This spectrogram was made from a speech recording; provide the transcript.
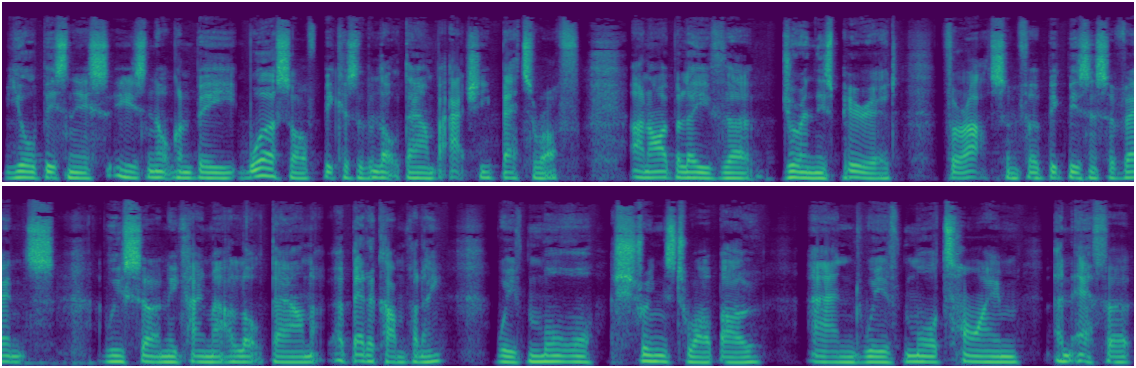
your business is not going to be worse off because of the lockdown, but actually better off. And I believe that during this period for us and for big business events, we certainly came out of lockdown a better company with more strings to our bow and with more time and effort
